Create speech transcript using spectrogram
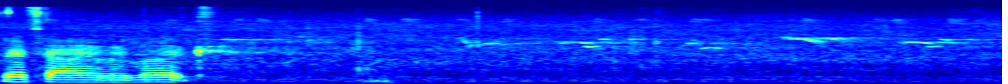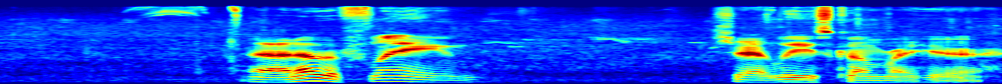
that's how it would look. I know the flame should at least come right here.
